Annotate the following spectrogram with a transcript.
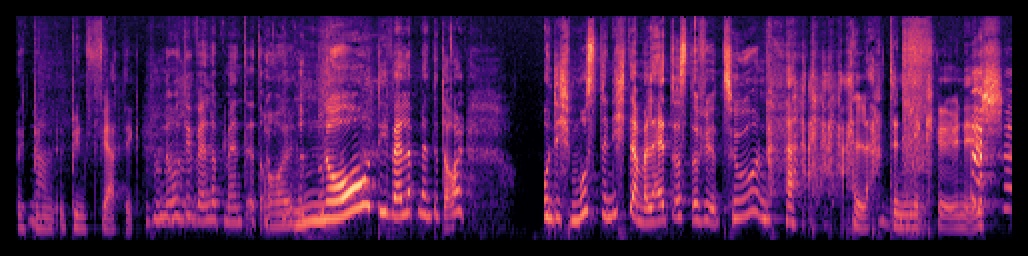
Ich bin, ich bin fertig. No development at all. No development at all. Und ich musste nicht einmal etwas dafür tun, lachte Nick höhnisch.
